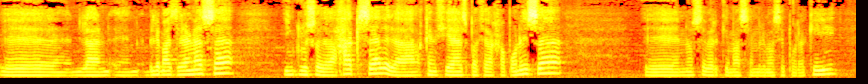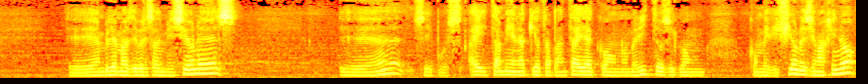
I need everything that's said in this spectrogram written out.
eh, la- emblemas de la NASA, incluso de la JAXA, de la Agencia Espacial Japonesa. Eh, no sé ver qué más emblemas hay por aquí. Emblemas de diversas misiones. Eh, sí, pues hay también aquí otra pantalla con numeritos y con, con mediciones, imagino.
